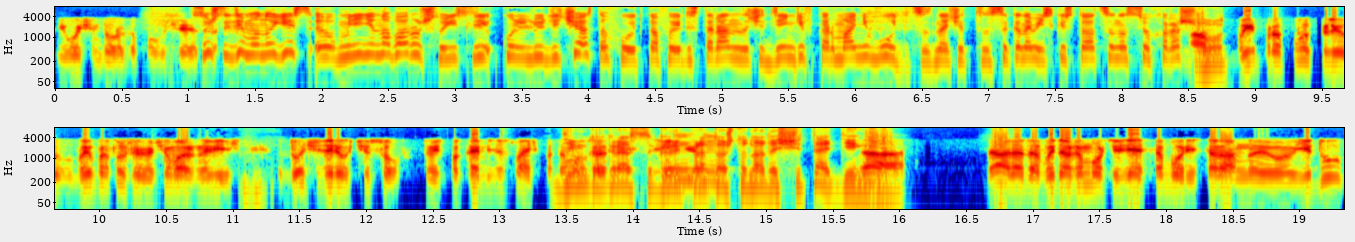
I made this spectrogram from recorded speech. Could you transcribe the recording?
и очень дорого получается. Слушайте, Дима, но есть э, мнение наоборот, что если коли люди часто ходят в кафе и рестораны, значит, деньги в кармане водятся, значит, с экономической ситуацией у нас все хорошо. А вы прослушали, вы прослушали очень важную вещь. До 4 часов, то есть пока бизнес-ланч. Дима что... как раз говорит про то, что надо считать деньги. Да, да, да, да. Вы даже можете взять с собой ресторанную еду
